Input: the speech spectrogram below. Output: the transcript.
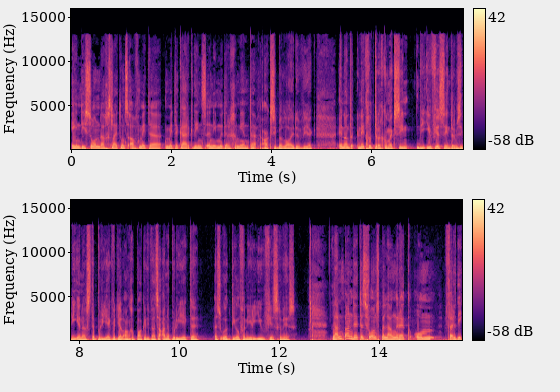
en die Sondag sluit ons af met 'n met 'n kerkdiens in die moedergemeente. Aksiebelaide week. En dan net gou terugkom, ek sien die UV sentrum is nie die enigste projek wat jy al aangepak het. Watse ander projekte is ook deel van hierdie UV's gewees? Landbaan dit is vir ons belangrik om vir die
